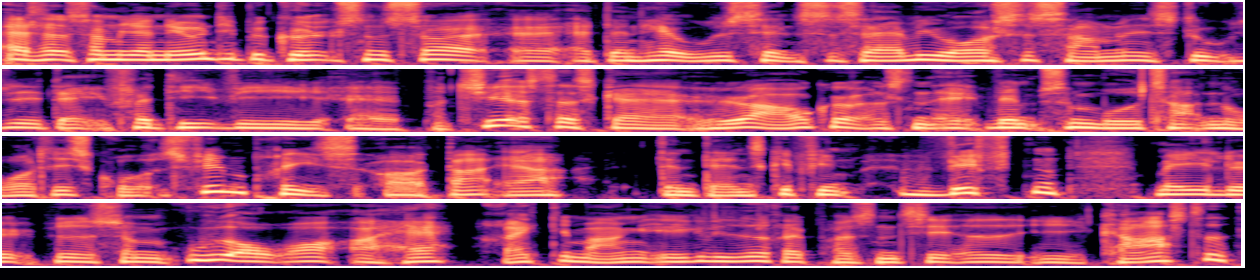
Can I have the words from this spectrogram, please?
altså som jeg nævnte i begyndelsen, så øh, af den her udsendelse, så er vi jo også samlet i studiet i dag, fordi vi øh, på tirsdag skal høre afgørelsen af, hvem som modtager Nordisk Råds Filmpris, og der er den danske film Viften med i løbet, som udover at have rigtig mange ikke hvide repræsenteret i castet,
